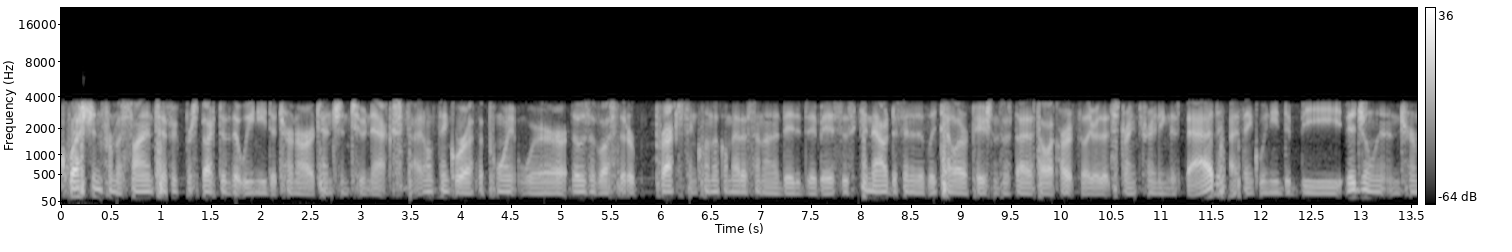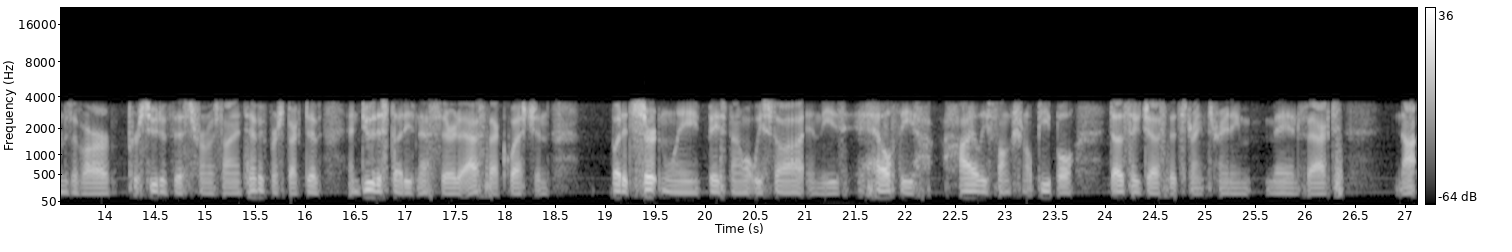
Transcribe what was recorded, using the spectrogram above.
question from a scientific perspective that we need to turn our attention to next. I don't think we're at the point where those of us that are practicing clinical medicine on a day-to-day basis can now definitively tell our patients with diastolic heart failure that strength training is bad. I think we need to be vigilant in terms of our pursuit of this from a scientific perspective and do the studies necessary to ask that question but it's certainly based on what we saw in these healthy, highly functional people, does suggest that strength training may in fact not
